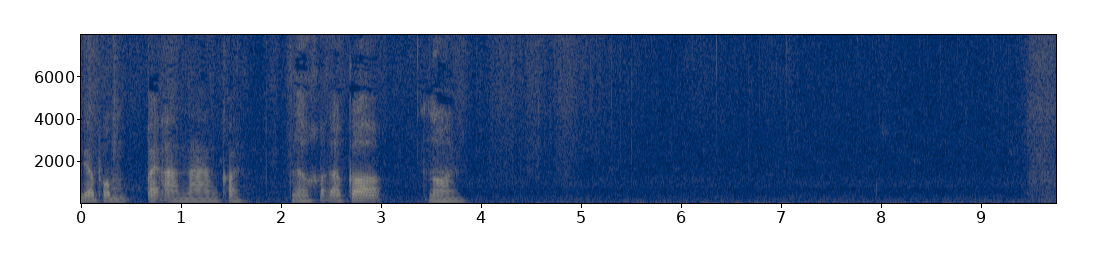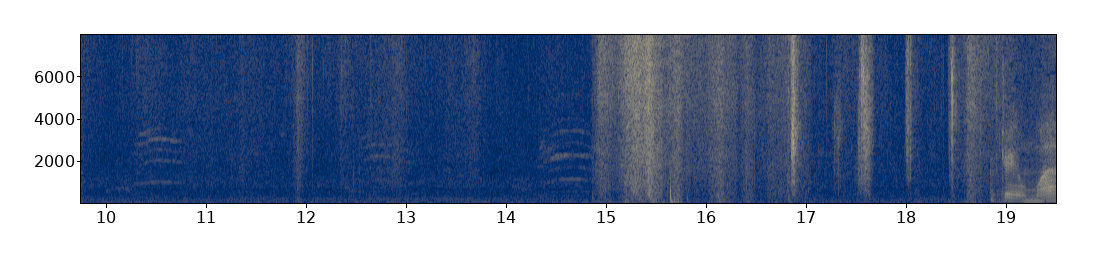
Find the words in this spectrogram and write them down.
เดี๋ยวผมไปอาบน้ำก่อน แล้วก็แล้วก็นอน โอเกมว่า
